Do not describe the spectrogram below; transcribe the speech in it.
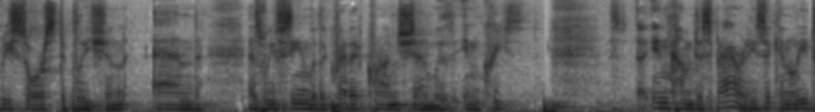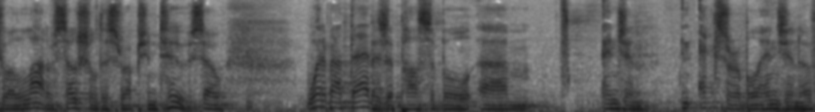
resource depletion, and as we've seen with the credit crunch and with increased uh, income disparities, it can lead to a lot of social disruption too. So, what about that as a possible um, engine, inexorable engine of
